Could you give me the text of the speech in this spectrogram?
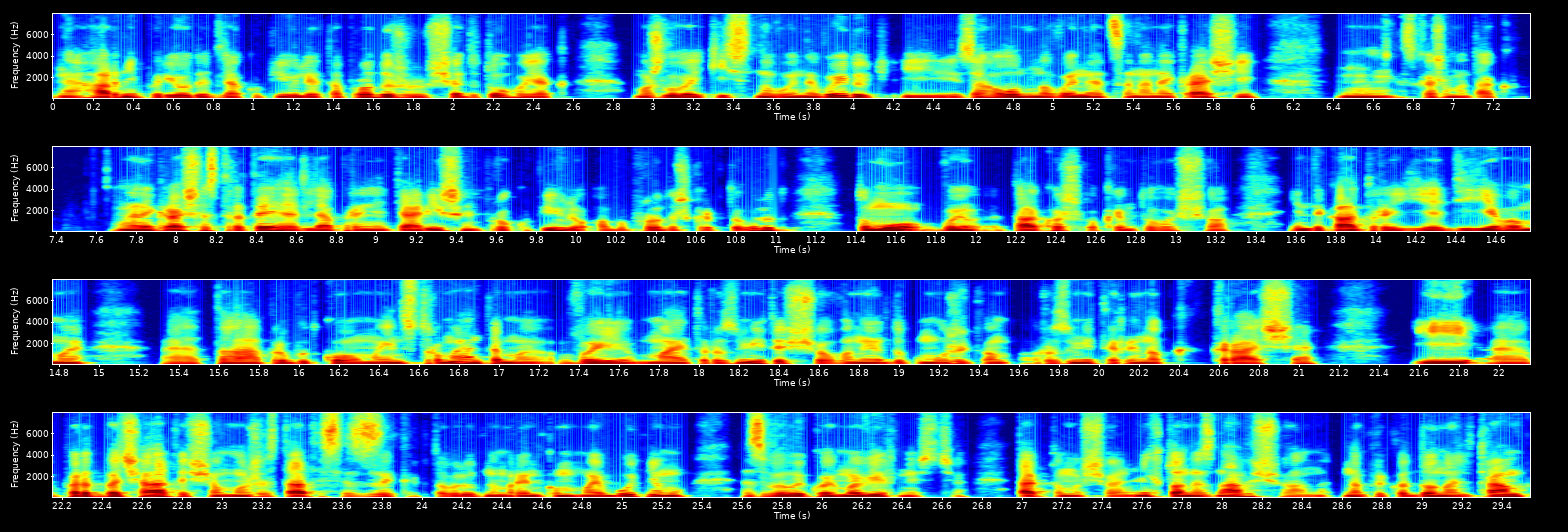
гарні періоди для купівлі та продажу ще до того, як можливо якісь новини вийдуть. І загалом новини це не найкращий, скажімо так найкраща стратегія для прийняття рішень про купівлю або продаж криптовалют. Тому ви також, окрім того, що індикатори є дієвими е, та прибутковими інструментами, ви маєте розуміти, що вони допоможуть вам розуміти ринок краще і е, передбачати, що може статися з криптовалютним ринком в майбутньому з великою ймовірністю, так тому що ніхто не знав, що наприклад Дональд Трамп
